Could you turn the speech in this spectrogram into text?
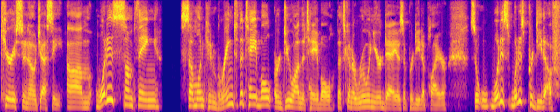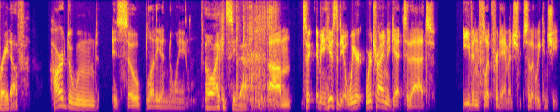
curious to know, Jesse, um, what is something someone can bring to the table or do on the table that's going to ruin your day as a Perdita player. So what is what is Perdita afraid of? Hard to wound is so bloody annoying. Oh, I could see that. Um, so I mean, here's the deal: we're we're trying to get to that even flip for damage so that we can cheat,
